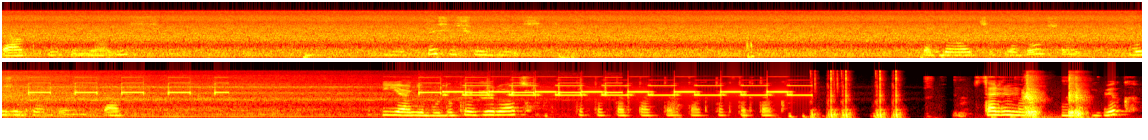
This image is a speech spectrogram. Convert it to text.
Так, извиняюсь. 2010. Так, давайте продолжим. Можем продолжить. Так. Я не буду проверять. Так, так, так, так, так, так, так, так, так. Ставим кубик.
